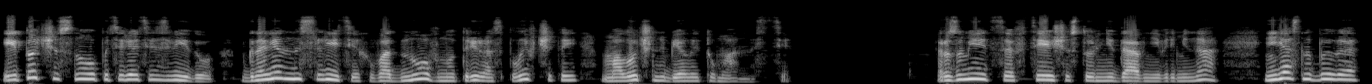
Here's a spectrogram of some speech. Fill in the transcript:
и тотчас снова потерять из виду, мгновенно слить их в одно внутри расплывчатой молочно-белой туманности. Разумеется, в те еще столь недавние времена неясно было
